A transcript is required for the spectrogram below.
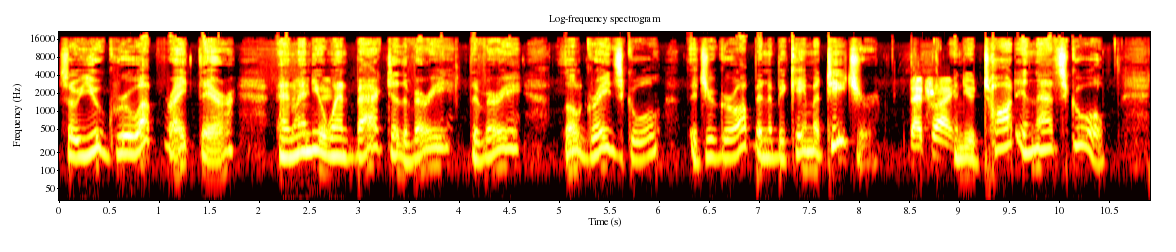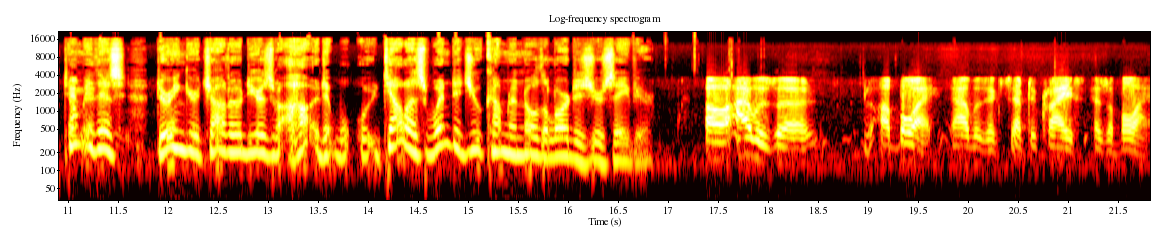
so you grew up right there, and then you there. went back to the very, the very little grade school that you grew up in and became a teacher. That's right. and you taught in that school. Tell me this: during your childhood years, how, tell us when did you come to know the Lord as your Savior? Oh, I was uh, a boy. I was accepted Christ as a boy,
